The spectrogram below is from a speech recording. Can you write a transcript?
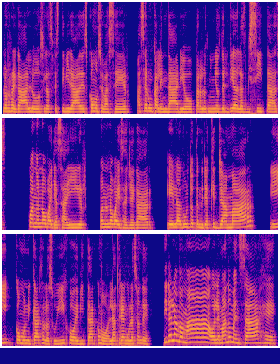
los regalos, las festividades, cómo se va a hacer, hacer un calendario para los niños del día de las visitas, cuando no vayas a ir, cuando no vayas a llegar. El adulto tendría que llamar y comunicárselo a su hijo, evitar como la triangulación de dile a la mamá o le mando un mensaje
